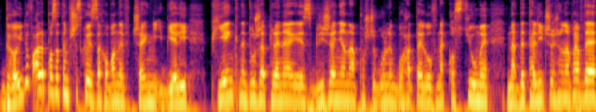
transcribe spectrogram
droidów, ale poza tym wszystko jest zachowane w czerni i bieli. Piękne, duże plenery, zbliżenia na poszczególnych bohaterów, na kostiumy, na detaliczność. No naprawdę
